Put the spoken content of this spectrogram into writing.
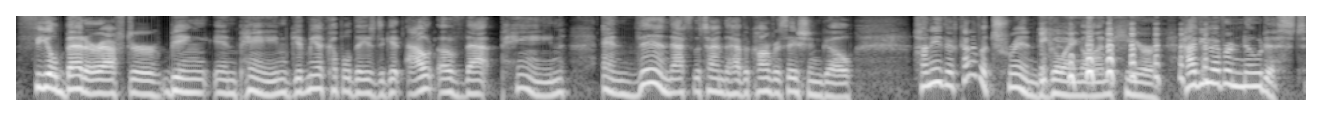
feel better after being in pain. Give me a couple days to get out of that pain. And then that's the time to have a conversation go, honey, there's kind of a trend going on here. Have you ever noticed?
